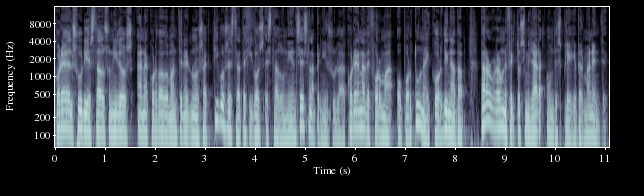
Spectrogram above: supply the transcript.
Corea del Sur y Estados Unidos han acordado mantener unos activos estratégicos estadounidenses en la península coreana de forma oportuna y coordinada para lograr un efecto similar a un despliegue permanente.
